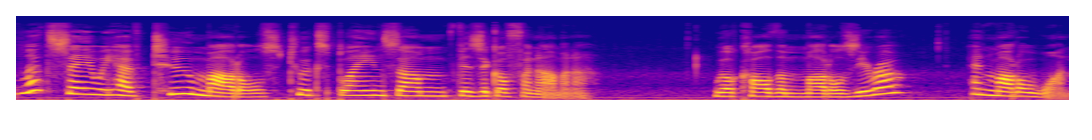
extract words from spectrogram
Let's say we have two models to explain some physical phenomena. We'll call them Model 0 and Model 1.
